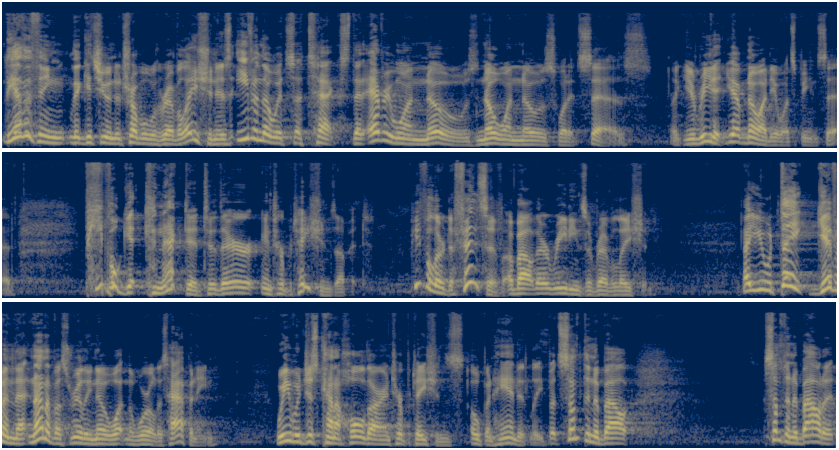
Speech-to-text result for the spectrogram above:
the other thing that gets you into trouble with Revelation is even though it's a text that everyone knows, no one knows what it says. Like you read it, you have no idea what's being said. People get connected to their interpretations of it. People are defensive about their readings of Revelation. Now, you would think, given that none of us really know what in the world is happening, we would just kind of hold our interpretations open handedly. But something about something about it,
